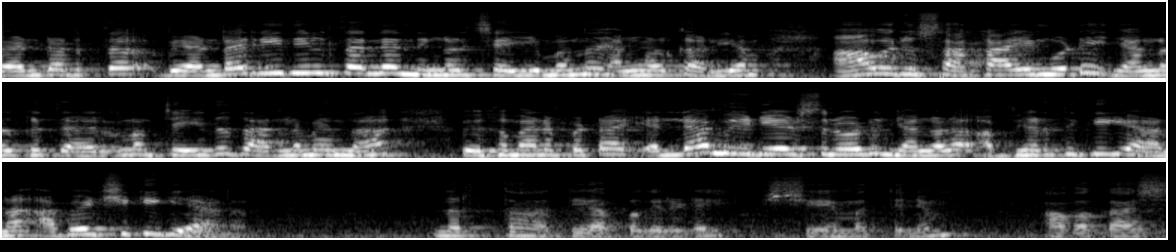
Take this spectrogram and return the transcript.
വേണ്ടടുത്ത് വേണ്ട രീതിയിൽ തന്നെ നിങ്ങൾ ചെയ്യുമെന്ന് ഞങ്ങൾക്കറിയാം. ആ ഒരു സഹായം കൂടി ഞങ്ങൾക്ക് തരണം ചെയ്തു തരണമെന്ന് ബഹുമാനപ്പെട്ട എല്ലാ മീഡിയേഴ്സിനോടും ഞങ്ങൾ അഭ്യർത്ഥിക്കുകയാണ് അപേക്ഷിക്കുകയാണ്. നൃത്ത അധ്യാപകരുടെ ക്ഷേമത്തിനും അവകാശ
